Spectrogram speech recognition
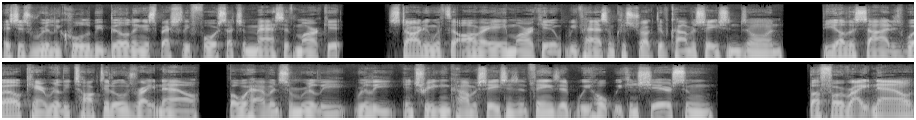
it's just really cool to be building, especially for such a massive market starting with the RIA market. We've had some constructive conversations on the other side as well. Can't really talk to those right now, but we're having some really, really intriguing conversations and things that we hope we can share soon. But for right now,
